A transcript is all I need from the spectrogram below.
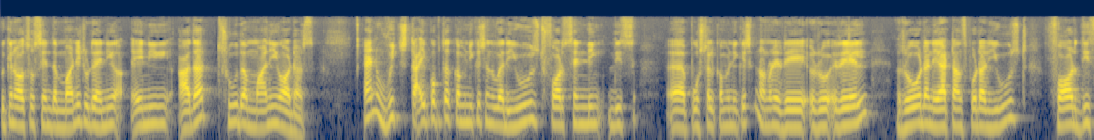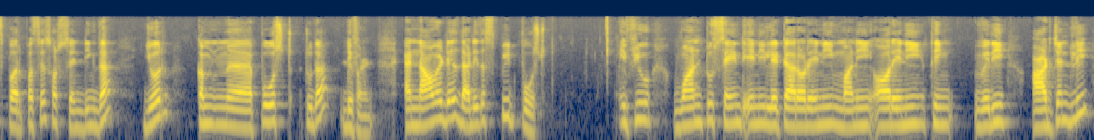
we can also send the money to the any any other through the money orders. And which type of the communication were used for sending this uh, postal communication? Normally ra rail road and air transport are used for these purposes or sending the your uh, post to the different. And nowadays that is the speed post. If you want to send any letter or any money or anything very urgently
